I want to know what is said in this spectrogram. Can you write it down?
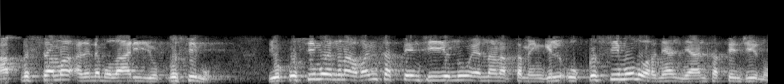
ആത്മസമ അതിന്റെ മുതാരി യുക്സിമു യുക്സിമു എന്നാണ് അവൻ സത്യം ചെയ്യുന്നു എന്നാണ് അർത്ഥമെങ്കിൽ ഉക്സിമു എന്ന് പറഞ്ഞാൽ ഞാൻ സത്യം ചെയ്യുന്നു.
